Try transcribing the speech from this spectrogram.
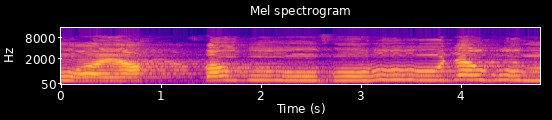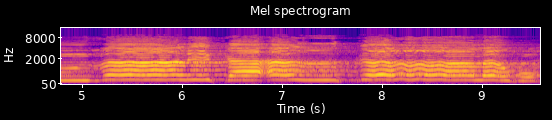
وَيَحْفَظُوا فُرُوجَهُمْ ۚ ذَٰلِكَ أَزْكَىٰ لَهُمْ ۗ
